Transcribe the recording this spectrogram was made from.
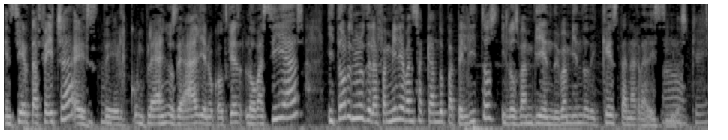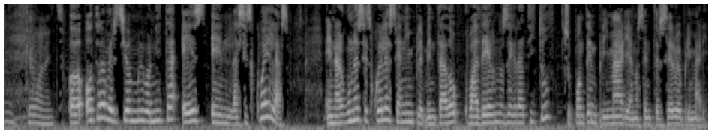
en cierta fecha, este, el cumpleaños de alguien o cuando quieras, lo vacías y todos los miembros de la familia van sacando papelitos y los van viendo y van viendo de qué están agradecidos. Ah. Qué bonito. Uh, otra versión muy bonita es en las escuelas. En algunas escuelas se han implementado cuadernos de gratitud, suponte en primaria, no sé, en tercero de primaria.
